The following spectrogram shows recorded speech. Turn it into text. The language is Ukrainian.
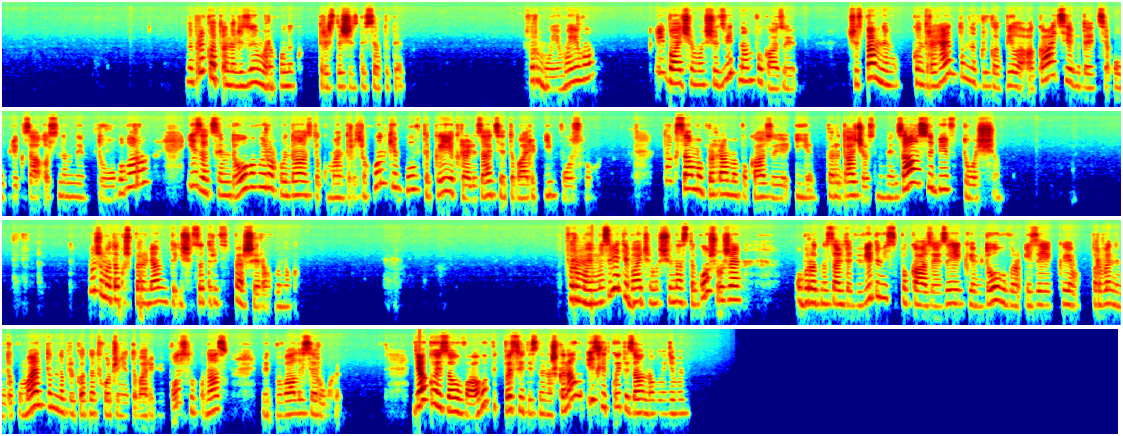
Наприклад, аналізуємо рахунок 361. Формуємо його і бачимо, що звіт нам показує, що з певним контрагентом, наприклад, біла акація, ведеться облік за основним договором, і за цим договором у нас документ розрахунків був такий, як реалізація товарів і послуг. Так само програма показує і передачу основних засобів тощо. Можемо також переглянути і 631 рахунок. Формуємо звіт і бачимо, що у нас також уже оборотна сальдова відомість показує, за яким договором і за яким первинним документом, наприклад, надходження товарів і послуг, у нас відбувалися рухи. Дякую за увагу! Підписуйтесь на наш канал і слідкуйте за оновленнями.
